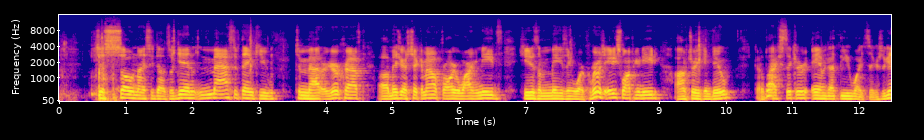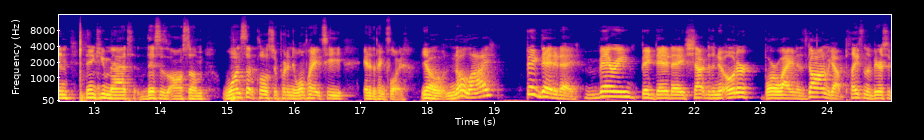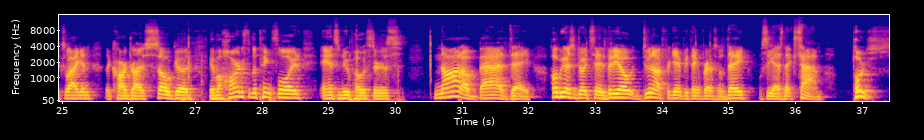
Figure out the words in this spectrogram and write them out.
Just so nicely done. So again, massive thank you to Matt or Eurocraft. Uh, make sure you guys check him out for all your wiring needs. He does amazing work. For pretty much any swap you need, I'm sure you can do. Got a black sticker and we got the white sticker. So again, thank you, Matt. This is awesome. One step closer putting the 1.8T into the Pink Floyd. Yo, no lie, Big day today. Very big day today. Shout out to the new owner. Bora wagon is gone. We got plates in the VR6 wagon. The car drives so good. We have a harness for the Pink Floyd and some new posters. Not a bad day. Hope you guys enjoyed today's video. Do not forget be thankful for every single day. We'll see you guys next time. Peace.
